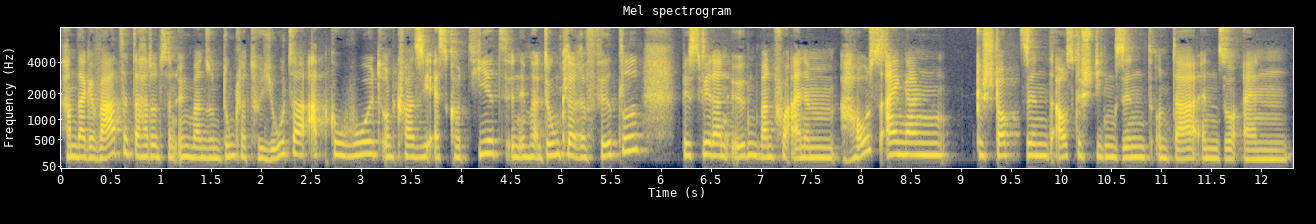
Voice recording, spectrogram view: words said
haben da gewartet. Da hat uns dann irgendwann so ein dunkler Toyota abgeholt und quasi eskortiert in immer dunklere Viertel, bis wir dann irgendwann vor einem Hauseingang gestoppt sind, ausgestiegen sind und da in so ein,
